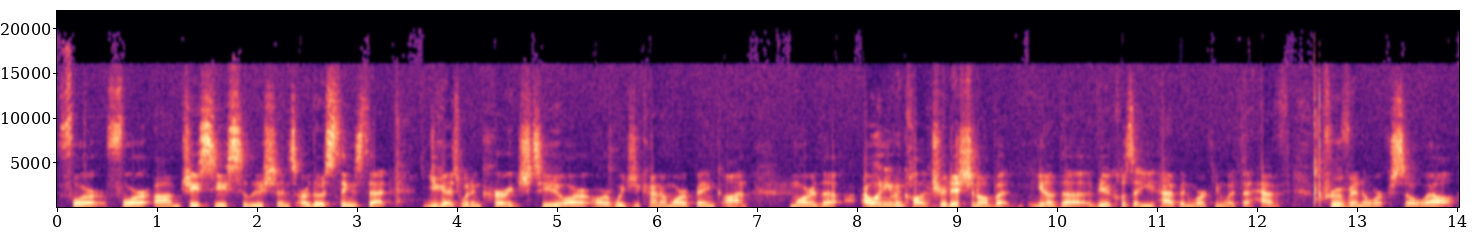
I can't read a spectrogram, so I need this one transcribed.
for for um, JCA Solutions, are those things that you guys would encourage to, or or would you kind of more bank on more the I wouldn't even call it traditional, but you know the vehicles that you have been working with that have proven to work so well.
